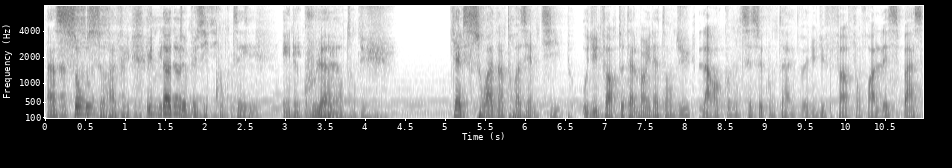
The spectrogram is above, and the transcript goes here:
un son sera vu, une note de musique comptée et une couleur entendue. Qu'elle soit d'un troisième type ou d'une forme totalement inattendue, la rencontre c'est ce contact venu du fin fond froid de l'espace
